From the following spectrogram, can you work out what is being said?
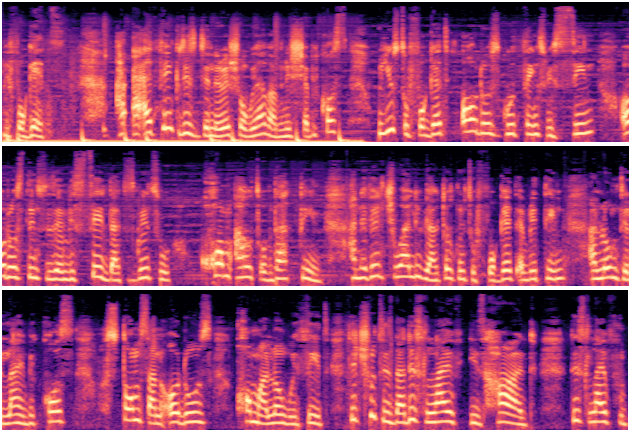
We forget I, I, think this generation we have amnesia because we used to forget all those good things we've seen, all those things we've envisaged that is going to come out of that thing. And eventually we are just going to forget everything along the line because storms and others come along with it. The truth is that this life is hard. This life would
